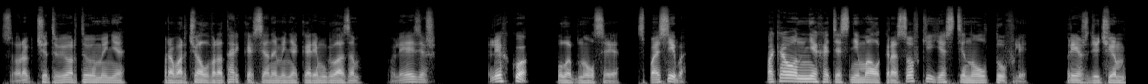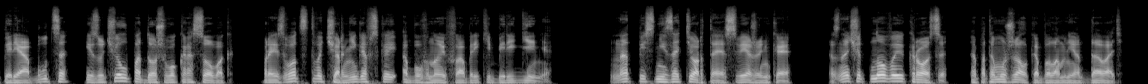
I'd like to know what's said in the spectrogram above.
«Сорок четвертый у меня», — проворчал вратарь, кося на меня карим глазом. «Влезешь?» «Легко», — улыбнулся я. «Спасибо». Пока он нехотя снимал кроссовки, я стянул туфли. Прежде чем переобуться, изучил подошву кроссовок. Производство Черниговской обувной фабрики «Берегиня». Надпись не затертая, свеженькая. Значит, новые кроссы, а потому жалко было мне отдавать.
